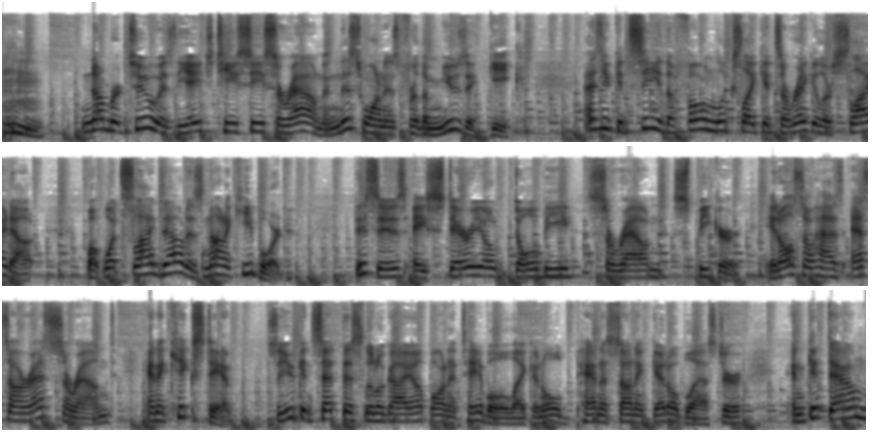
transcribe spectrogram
Number two is the HTC Surround, and this one is for the music geek. As you can see, the phone looks like it's a regular slide out, but what slides out is not a keyboard. This is a stereo Dolby surround speaker. It also has SRS surround and a kickstand. So you can set this little guy up on a table like an old Panasonic Ghetto Blaster and get down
